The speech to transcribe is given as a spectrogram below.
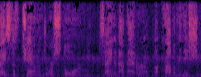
faced a challenge or a storm, we sang about that, or a, a problem, an issue.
